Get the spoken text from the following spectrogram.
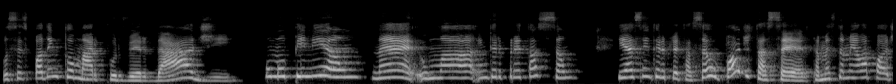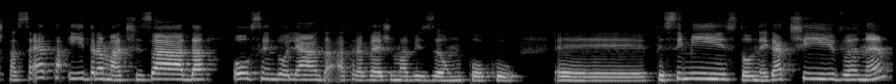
vocês podem tomar por verdade uma opinião, né? Uma interpretação. E essa interpretação pode estar tá certa, mas também ela pode estar tá certa e dramatizada, ou sendo olhada através de uma visão um pouco é, pessimista ou negativa, né?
